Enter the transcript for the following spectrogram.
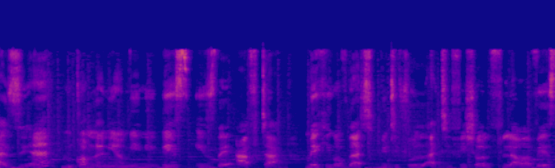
Kazi eh? mko mnaniamini. This is the after. Making of that beautiful artificial flower vase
